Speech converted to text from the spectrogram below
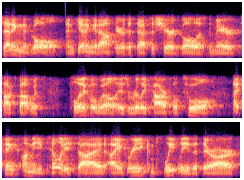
setting the goal and getting it out there that that's a shared goal, as the mayor talked about with political will, is a really powerful tool. I think on the utility side, I agree completely that there are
